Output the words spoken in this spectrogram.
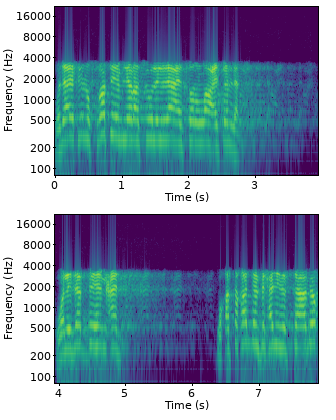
وذلك لنصرتهم لرسول الله صلى الله عليه وسلم ولذبهم عنه. وقد تقدم في الحديث السابق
